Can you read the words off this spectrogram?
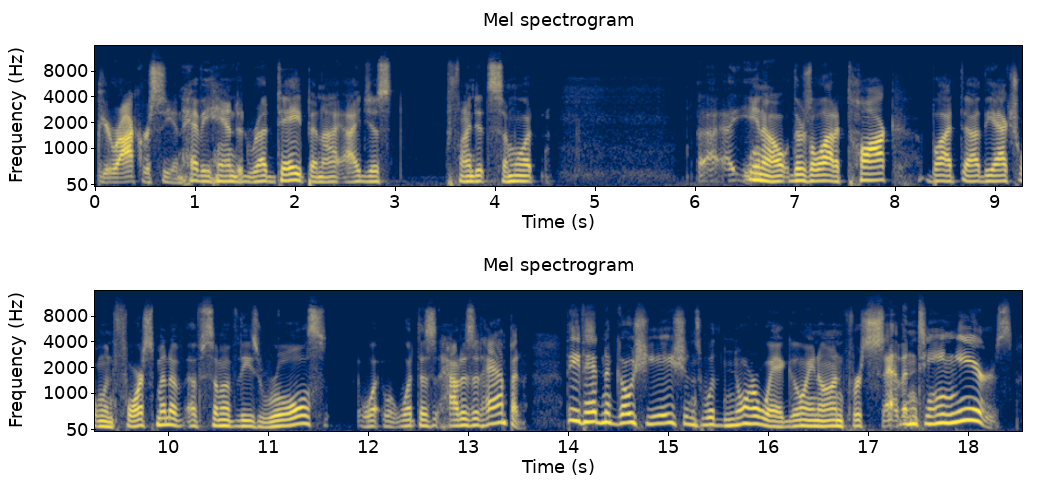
bureaucracy and heavy-handed red tape, and I, I just find it somewhat. Uh, you know, there's a lot of talk, but uh, the actual enforcement of, of some of these rules, what what does how does it happen? They've had negotiations with Norway going on for 17 years.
